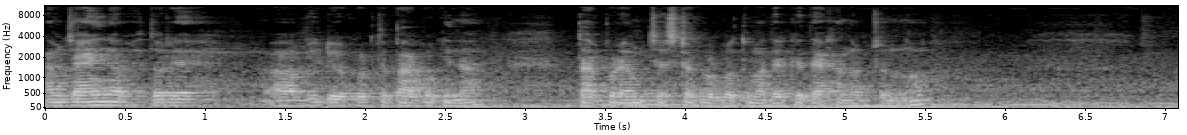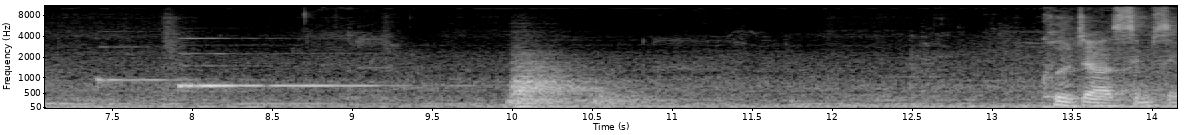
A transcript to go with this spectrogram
আমি জানি না ভেতরে ভিডিও করতে পারব কি না তারপরে আমি চেষ্টা করব তোমাদেরকে দেখানোর জন্য। 쿨자 쌤쌤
